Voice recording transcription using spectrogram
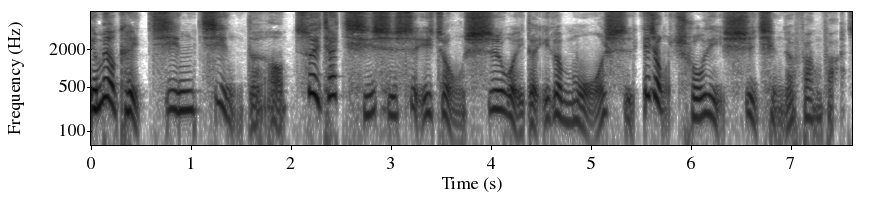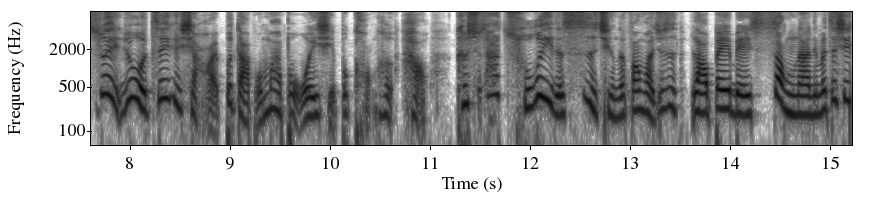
有没有可以精进的哦。所以它其实是一种思维的一个模式，一种处理事情的方法。所以如果这个小孩不打不骂不威胁不恐吓，好，可是他处理的事情的方法就是老 baby 送啊，你们这些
